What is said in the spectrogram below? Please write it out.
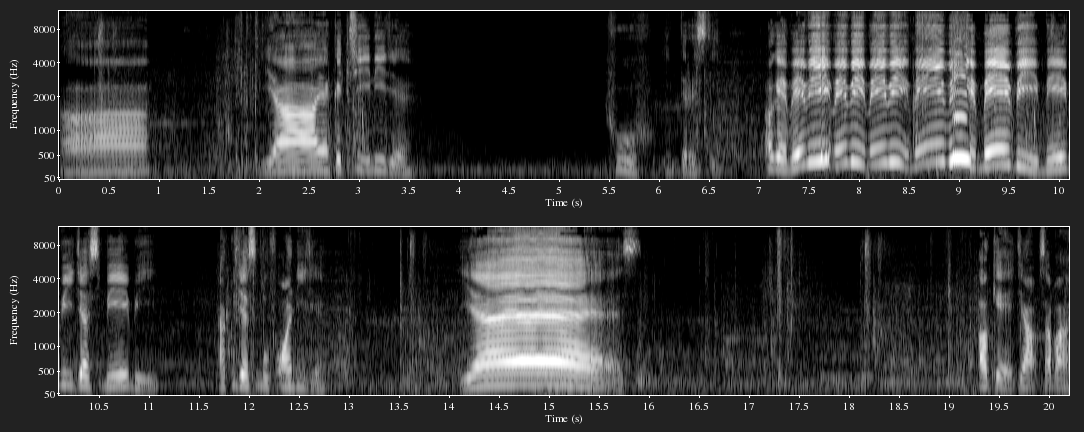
Ah, ya, yang kecil ni je. Huh, interesting. Okay, maybe, maybe, maybe, maybe, maybe, maybe, just maybe. Aku just move on ni je. Yes. Okay, jap, sabar.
